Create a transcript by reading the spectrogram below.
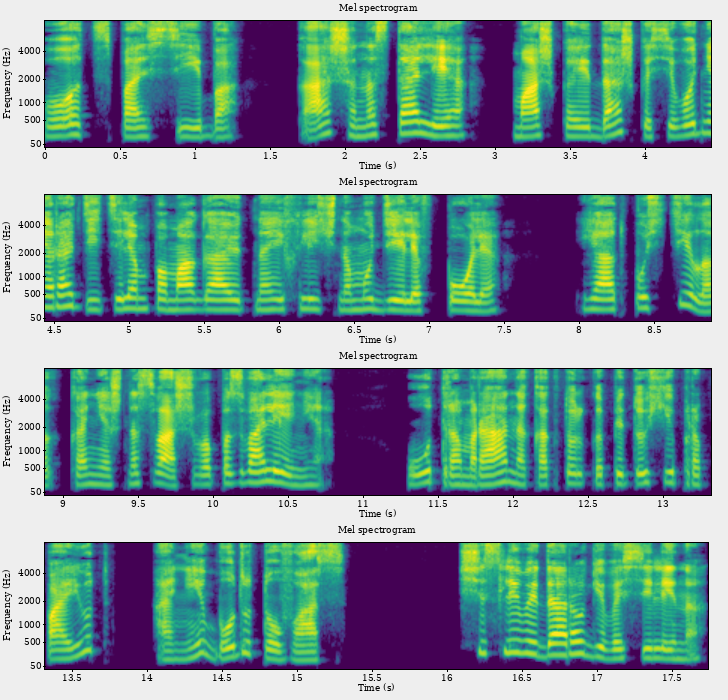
«Вот спасибо. Каша на столе. Машка и Дашка сегодня родителям помогают на их личном уделе в поле. Я отпустила, конечно, с вашего позволения. Утром рано, как только петухи пропоют, они будут у вас». «Счастливой дороги, Василина.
